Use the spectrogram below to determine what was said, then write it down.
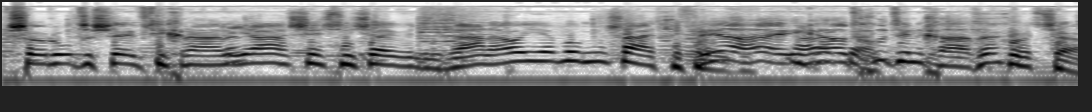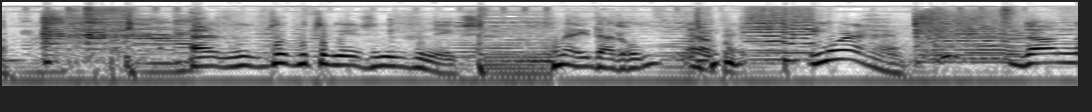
Zo rond de 17 graden. Ja, 16, 17 graden. Oh, je hebt op mijn site gekeken. Ja, ik Ah, hou het oké. goed in de gaten. Goed zo. Eh, dat doe ik tenminste niet voor niks. Nee, daarom. Morgen, dan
